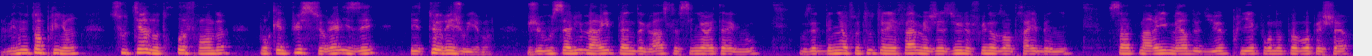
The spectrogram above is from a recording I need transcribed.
Mais nous t'en prions, soutiens notre offrande pour qu'elle puisse se réaliser et te réjouir. Je vous salue Marie, pleine de grâce, le Seigneur est avec vous. Vous êtes bénie entre toutes les femmes, et Jésus, le fruit de vos entrailles, est béni. Sainte Marie, Mère de Dieu, priez pour nous pauvres pécheurs,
